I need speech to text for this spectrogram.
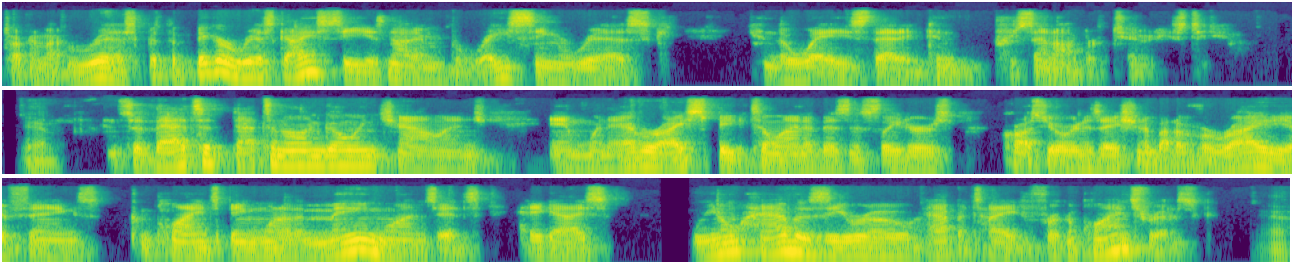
talking about risk, but the bigger risk I see is not embracing risk in the ways that it can present opportunities to you. Yeah. And so that's a, that's an ongoing challenge. And whenever I speak to line of business leaders across the organization about a variety of things, compliance being one of the main ones, it's hey guys, we don't have a zero appetite for compliance risk. Yeah.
